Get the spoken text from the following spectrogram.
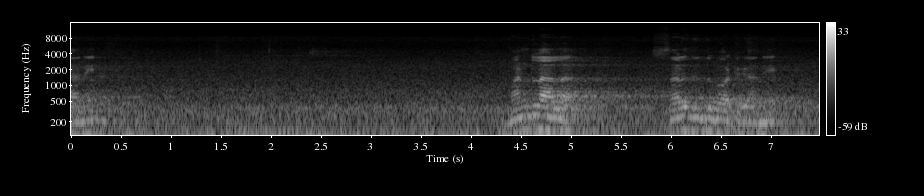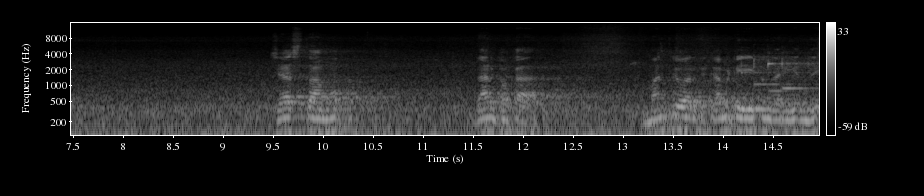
కానీ మండలాల సరిదిద్దుబాటు కానీ చేస్తాము. దానికి ఒక మంత్రివర్గ కమిటీ వేయటం జరిగింది.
